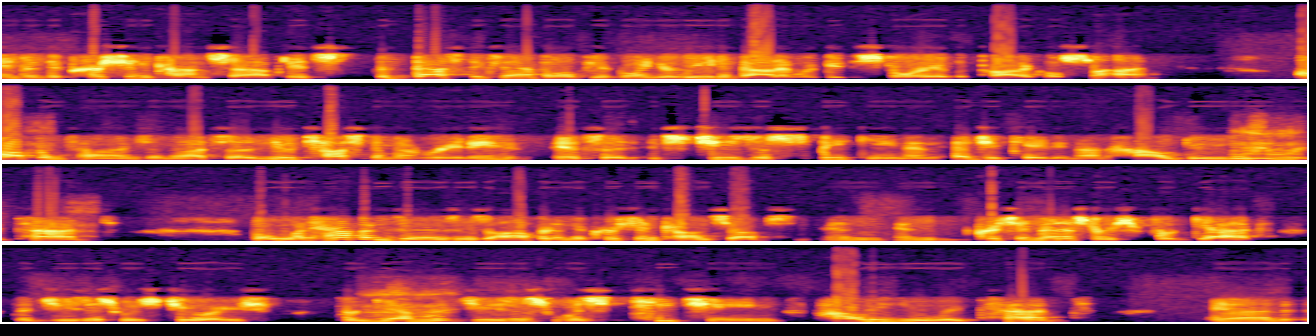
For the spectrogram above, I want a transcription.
into the Christian concept. It's the best example if you're going to read about it would be the story of the prodigal son. oftentimes, and that's a New Testament reading, it's, a, it's Jesus speaking and educating on how do you mm-hmm. repent. But what happens is, is often in the Christian concepts and, and Christian ministers forget that Jesus was Jewish, forget mm-hmm. that Jesus was teaching how do you repent. And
